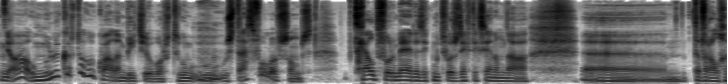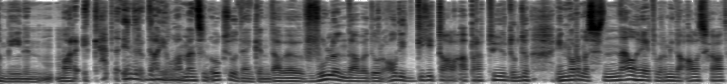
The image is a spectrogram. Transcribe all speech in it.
ja, hoe moeilijker toch ook wel een beetje wordt. Hoe, hoe, hoe stressvoller soms. Het geldt voor mij, dus ik moet voorzichtig zijn om dat eh, te veralgemenen. Maar ik heb de indruk dat heel wat mensen ook zo denken. Dat we voelen dat we door al die digitale apparatuur, door de enorme snelheid waarmee dat alles gaat,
